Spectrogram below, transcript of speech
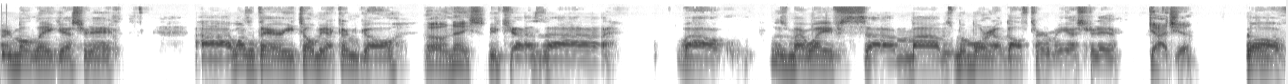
Mountain Lake yesterday. Uh, I wasn't there. He told me I couldn't go Oh, nice. because, uh, well, it was my wife's uh, mom's memorial golf tournament yesterday. Gotcha. So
